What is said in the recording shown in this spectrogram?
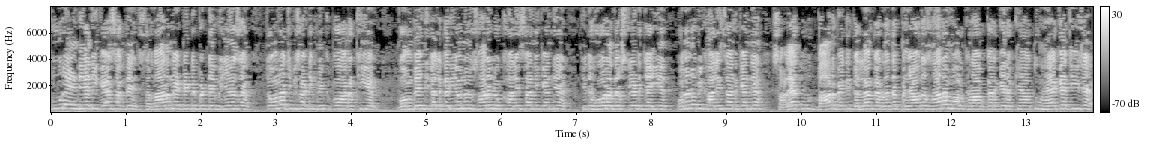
ਪੂਰੇ ਇੰਡੀਆ ਦੀ ਕਹਿ ਸਕਦੇ, ਸਰਦਾਰਾਂ ਨੇ ਏਡੇ ਵੱਡੇ ਬਿਜ਼ਨਸ ਹੈ ਤੇ ਉਹਨਾਂ 'ਚ ਵੀ ਸਾਡੀ ਫਿੱਕ ਪਵਾ ਰੱਖੀ ਹੈ। ਬੰਬੇ ਦੀ ਗੱਲ ਕਰੀਏ, ਉਹਨਾਂ ਨੂੰ ਸਾਰੇ ਲੋਕ ਖਾਲਿਸਤਾਨੀ ਕਹਿੰਦੇ ਆ, ਕਿਤੇ ਹੋਰ ਅਦਰ ਸਟੇਟ ਜਾਈਏ, ਉਹਨਾਂ ਨੂੰ ਵੀ ਖਾਲਿਸਤਾਨ ਕਹਿੰਦੇ ਆ, ਸਾਲਿਆ ਤੂੰ ਬਾਹਰ ਬਹਿ ਕੇ ਗੱਲਾਂ ਕਰਦਾ ਤੇ ਪੰਜਾਬ ਦਾ ਸਾਰਾ ਮਾਹੌਲ ਖਰਾਬ ਕਰਕੇ ਰੱਖਿਆ, ਤੂੰ ਹੈ ਕਿਆ ਚੀਜ਼ ਹੈ?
